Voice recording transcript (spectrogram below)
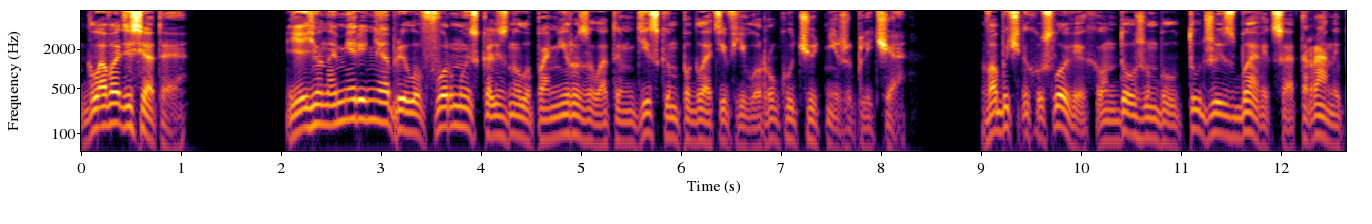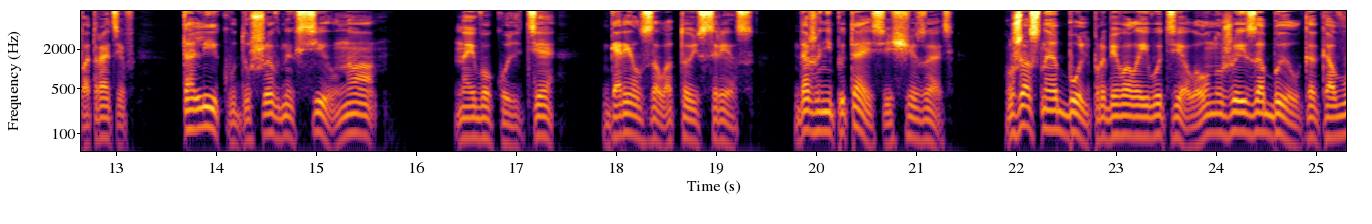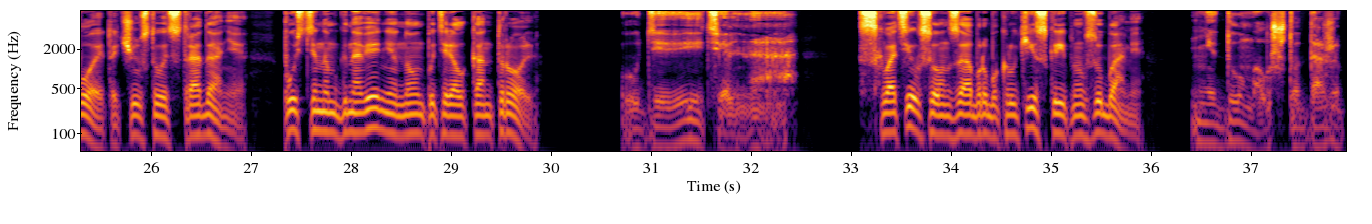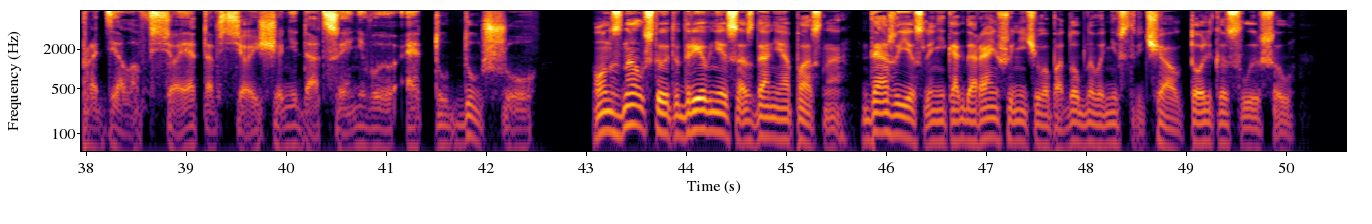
Глава десятая. Ее намерение обрело форму и скользнуло по миру золотым диском, поглотив его руку чуть ниже плеча. В обычных условиях он должен был тут же избавиться от раны, потратив талику душевных сил, но на его культе горел золотой срез, даже не пытаясь исчезать. Ужасная боль пробивала его тело, он уже и забыл, каково это чувствовать страдания — Пусть и на мгновение, но он потерял контроль. «Удивительно!» Схватился он за обрубок руки, скрипнув зубами. «Не думал, что даже проделав все это, все еще недооцениваю эту душу». Он знал, что это древнее создание опасно, даже если никогда раньше ничего подобного не встречал, только слышал.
